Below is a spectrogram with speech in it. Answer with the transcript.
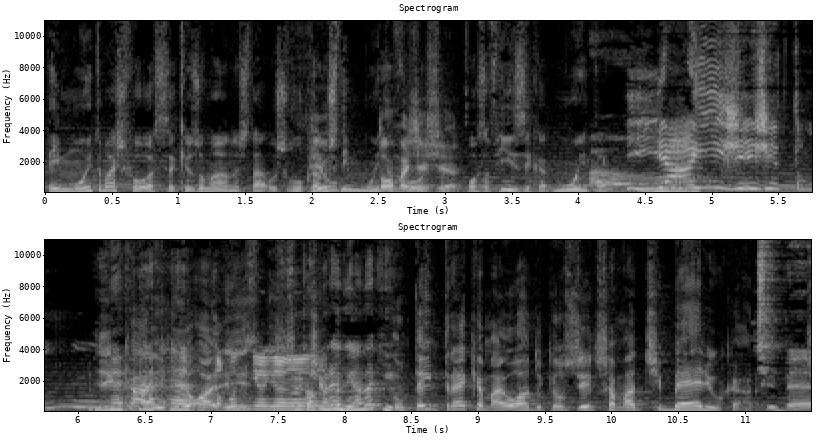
têm muito mais força que os humanos, tá? Os vulcanos Viu? têm muita Toma, força. GG. Força física, muita. E aí, GG, tão... E, cara, e, ó, Toma e- e- nho, nho, se nho. o Tô Tibe- aprendendo aqui. não tem tracker maior do que um sujeito chamado Tibério, cara. Tibério,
